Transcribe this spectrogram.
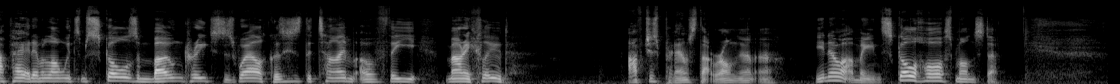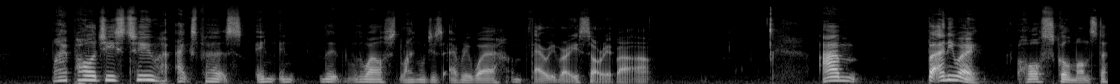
I painted him along with some skulls and bone creatures as well, because this is the time of the Marichlud. I've just pronounced that wrong, haven't I? You know what I mean. Skull Horse Monster. My apologies to experts in, in the, the Welsh languages everywhere. I'm very, very sorry about that. Um, but anyway, Horse Skull Monster.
